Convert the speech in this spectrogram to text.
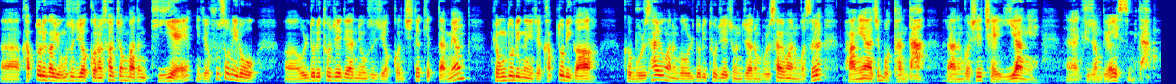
어, 갑돌이가 용수지역권을 설정받은 뒤에 이제 후손위로 어, 울돌이 토지에 대한 용수지역권 취득했다면 병돌이는 이제 갑돌이가 그 물 사용하는 거 울돌이 토지에 존재하는 물 사용하는 것을 방해하지 못한다라는 것이 제 2항에 규정되어 있습니다.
